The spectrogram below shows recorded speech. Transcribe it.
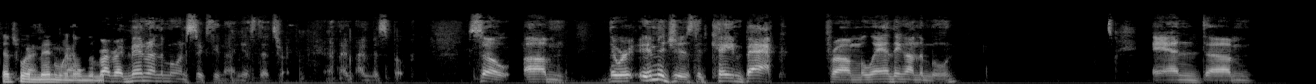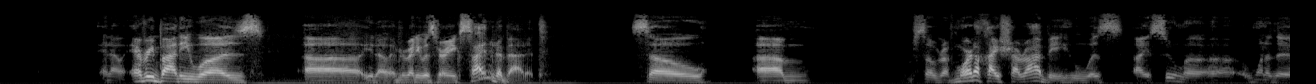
That's when right, men went right, on the moon. Right, right. Men went on the moon in '69. Yes, that's right. I, I misspoke. So um, there were images that came back from landing on the moon, and um, you know everybody was, uh, you know, everybody was very excited about it. So. Um, so Rav Mordechai Sharabi, who was, I assume, uh, one of the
